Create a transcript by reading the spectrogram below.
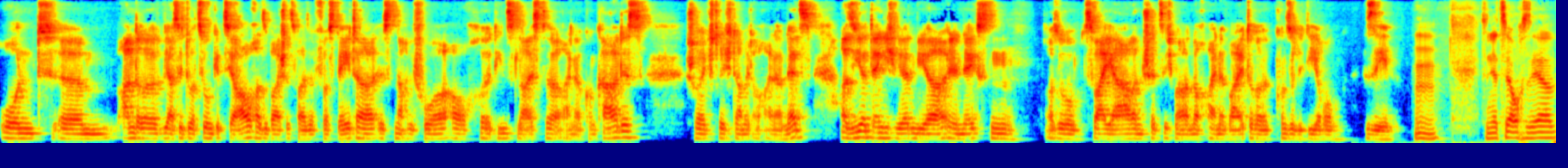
Und ähm, andere ja, Situationen gibt es ja auch. Also beispielsweise First Data ist nach wie vor auch äh, Dienstleister einer Concardis, Schrägstrich damit auch einer Netz. Also hier denke ich, werden wir in den nächsten, also zwei Jahren, schätze ich mal, noch eine weitere Konsolidierung sehen. Hm. Sind jetzt ja auch sehr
